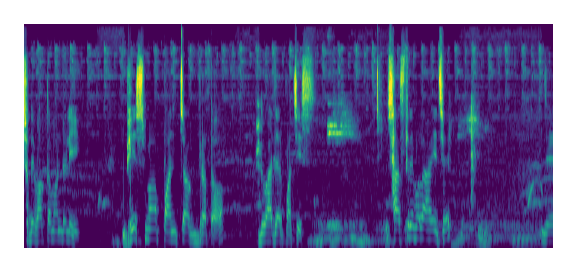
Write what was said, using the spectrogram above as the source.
সদে ভক্তমণ্ডলী ভীষ্ম পঞ্চক ব্রত দু হাজার পঁচিশ শাস্ত্রে বলা হয়েছে যে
